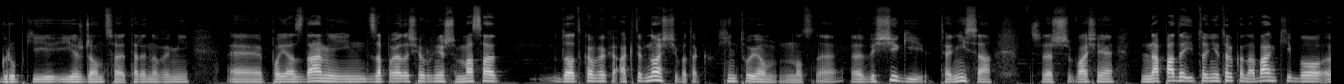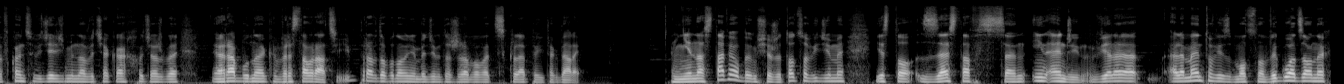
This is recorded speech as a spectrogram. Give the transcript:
grupki jeżdżące terenowymi pojazdami i zapowiada się również masa dodatkowych aktywności, bo tak hintują nocne e, wyścigi, tenisa, czy też właśnie napady i to nie tylko na banki, bo w końcu widzieliśmy na wyciekach chociażby rabunek w restauracji i prawdopodobnie będziemy też rabować sklepy i tak dalej. Nie nastawiałbym się, że to, co widzimy, jest to zestaw scen in-engine. Wiele elementów jest mocno wygładzonych,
